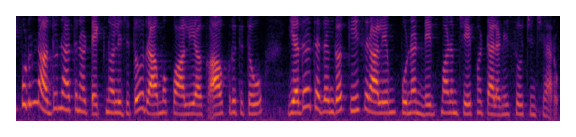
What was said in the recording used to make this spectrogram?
ఇప్పుడున్న అధునాతన టెక్నాలజీతో రామప్ప ఆలయ ఆకృతితో యథాతథంగా కీసర ఆలయం పునర్నిర్మాణం చేపట్టాలని సూచించారు.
